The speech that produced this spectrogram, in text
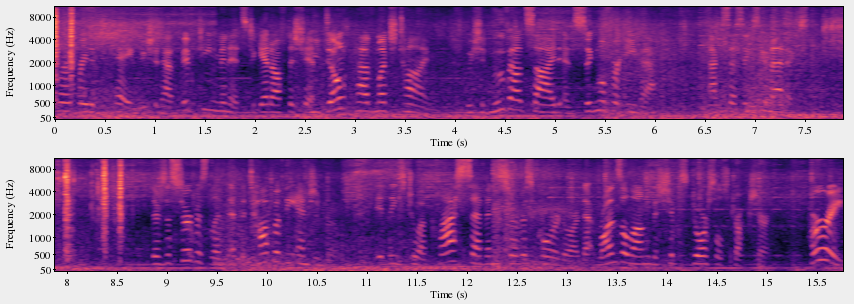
current rate of decay, we should have 15 minutes to get off the ship. We don't have much time. We should move outside and signal for evac. Accessing schematics. There's a service lift at the top of the engine room. It leads to a Class 7 service corridor that runs along the ship's dorsal structure. Hurry!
